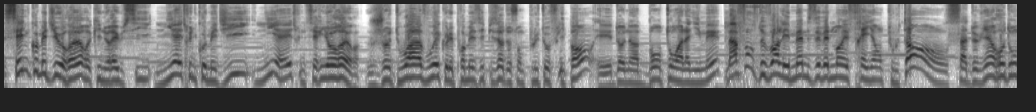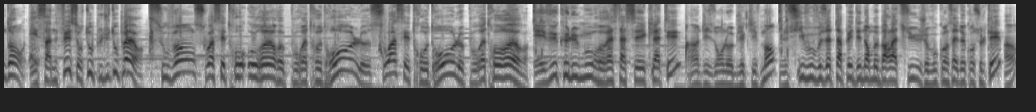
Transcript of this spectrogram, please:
C'est une comédie horreur qui ne réussit ni à être une comédie, ni à être une série horreur. Je dois avouer que les premiers épisodes sont plutôt flippants et donnent un bon ton à l'animé, mais à force de voir les mêmes événements effrayants tout le temps, ça devient redondant, et ça ne fait surtout plus du tout peur. Souvent, soit c'est trop horreur pour être drôle, soit c'est trop drôle pour être horreur. Et vu que l'humour reste assez éclaté, hein, disons-le objectivement, si vous vous êtes tapé d'énormes barres là-dessus, je vous conseille de consulter, hein,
